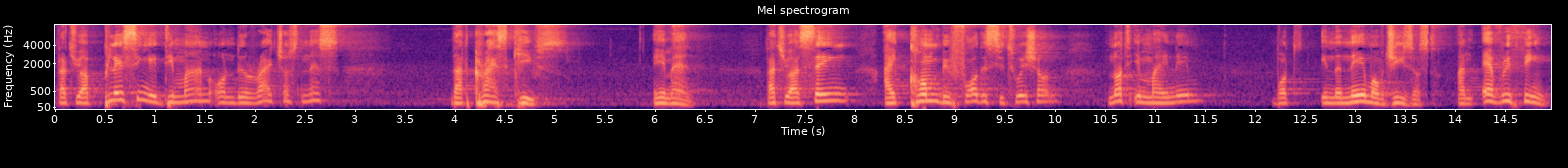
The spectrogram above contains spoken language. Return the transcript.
That you are placing a demand on the righteousness that Christ gives. Amen. That you are saying, I come before this situation, not in my name, but in the name of Jesus and everything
